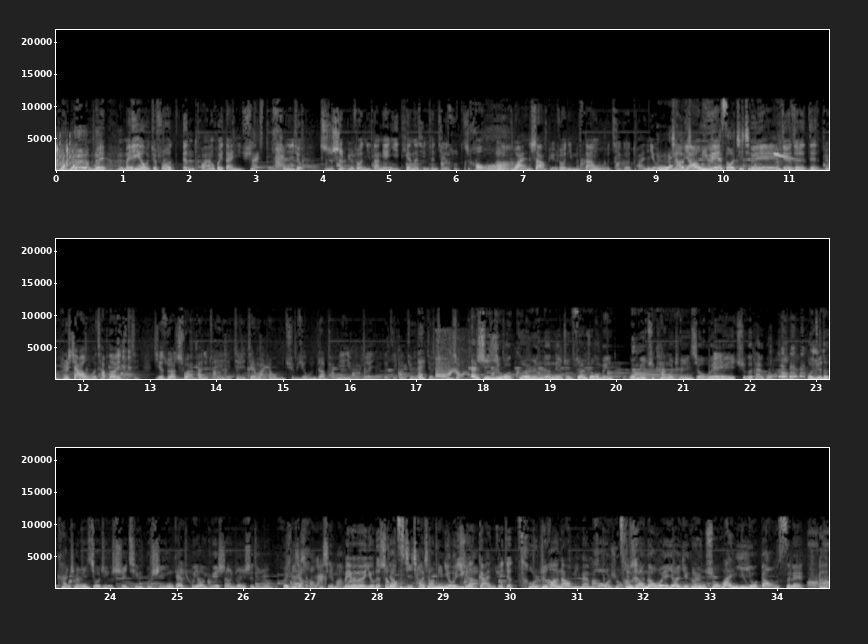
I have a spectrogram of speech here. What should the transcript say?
没没有，就说跟团会带你去成人秀，只是比如说你当天一天的行程结束之后，啊晚上比如说你们三五几个团友，你悄们邀约对，就这这就比如下午差不多结结束要吃晚饭的，就哎，就是今天晚上我们去不去？我们知道旁边有一个有一个地方就哎就成人秀，但是以我个人的那种，虽然说我没我没去看过成人秀，我也哎没去过泰国哈，我觉得看成人秀这个事情，不是应该不要约上认识的人会比较好一些吗？没有没有，有的时候要自己悄悄咪咪地有一个感觉就凑热闹，明白吗？凑热闹我也要一个人去，万一有搞事嘞。啊，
